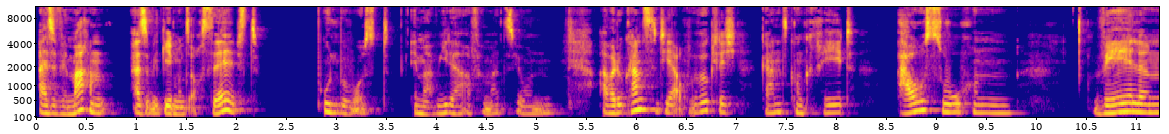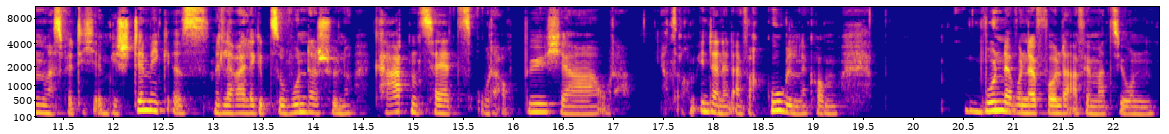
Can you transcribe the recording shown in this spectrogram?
Also wir machen, also wir geben uns auch selbst unbewusst immer wieder Affirmationen. Aber du kannst dir auch wirklich ganz konkret aussuchen, wählen, was für dich irgendwie stimmig ist. Mittlerweile gibt es so wunderschöne Kartensets oder auch Bücher oder kannst auch im Internet einfach googeln, da kommen wunder, wundervolle Affirmationen,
